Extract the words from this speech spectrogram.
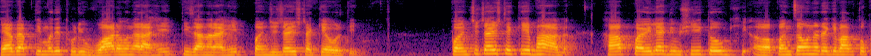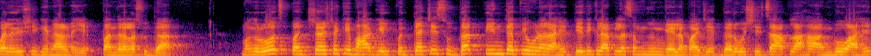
ह्या व्याप्तीमध्ये थोडी वाढ होणार आहे ती जाणार आहे पंचेचाळीस टक्क्यावरती. पंचेचाळीस टक्के भाग हा पहिल्या दिवशी तो घे- पंचावन्न टक्के भाग तो पहिल्या दिवशी घेणार नाही आहे पंधराला सुद्धा. मग रोज पंचेचाळीस टक्के भाग येईल पण त्याचे सुद्धा तीन टप्पे होणार आहे ते देखील आपल्याला समजून घ्यायला पाहिजे. दरवर्षीचा आपला हा अनुभव आहे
